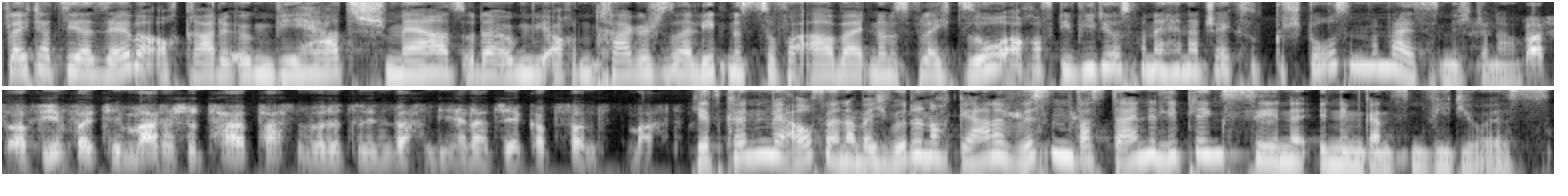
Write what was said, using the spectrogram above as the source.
vielleicht hat sie ja selber auch gerade irgendwie Herzschmerz oder irgendwie auch ein tragisches Erlebnis zu verarbeiten und ist vielleicht so auch auf die Videos von der Hannah Jacobs gestoßen, man weiß es nicht genau. Was auf jeden Fall Thema thematisch total passen würde zu den Sachen, die Hannah Jacobs sonst macht. Jetzt könnten wir aufhören, aber ich würde noch gerne wissen, was deine Lieblingsszene in dem ganzen Video ist.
